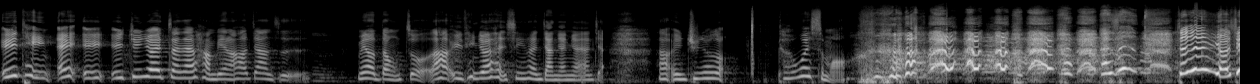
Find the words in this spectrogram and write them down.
于婷，哎，于于君就会站在旁边，然后这样子没有动作，然后于婷就会很兴奋讲讲讲讲讲，然后于君就说：“可是为什么？” 可是就是有些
